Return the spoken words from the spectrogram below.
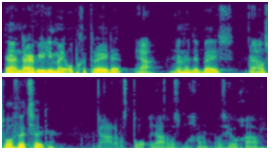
Ja, en daar hebben jullie mee opgetreden ja, ja. in de DB's. Dat was wel vet zeker. Ja, dat was tof. Ja, dat was lachen. Dat was heel gaaf.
